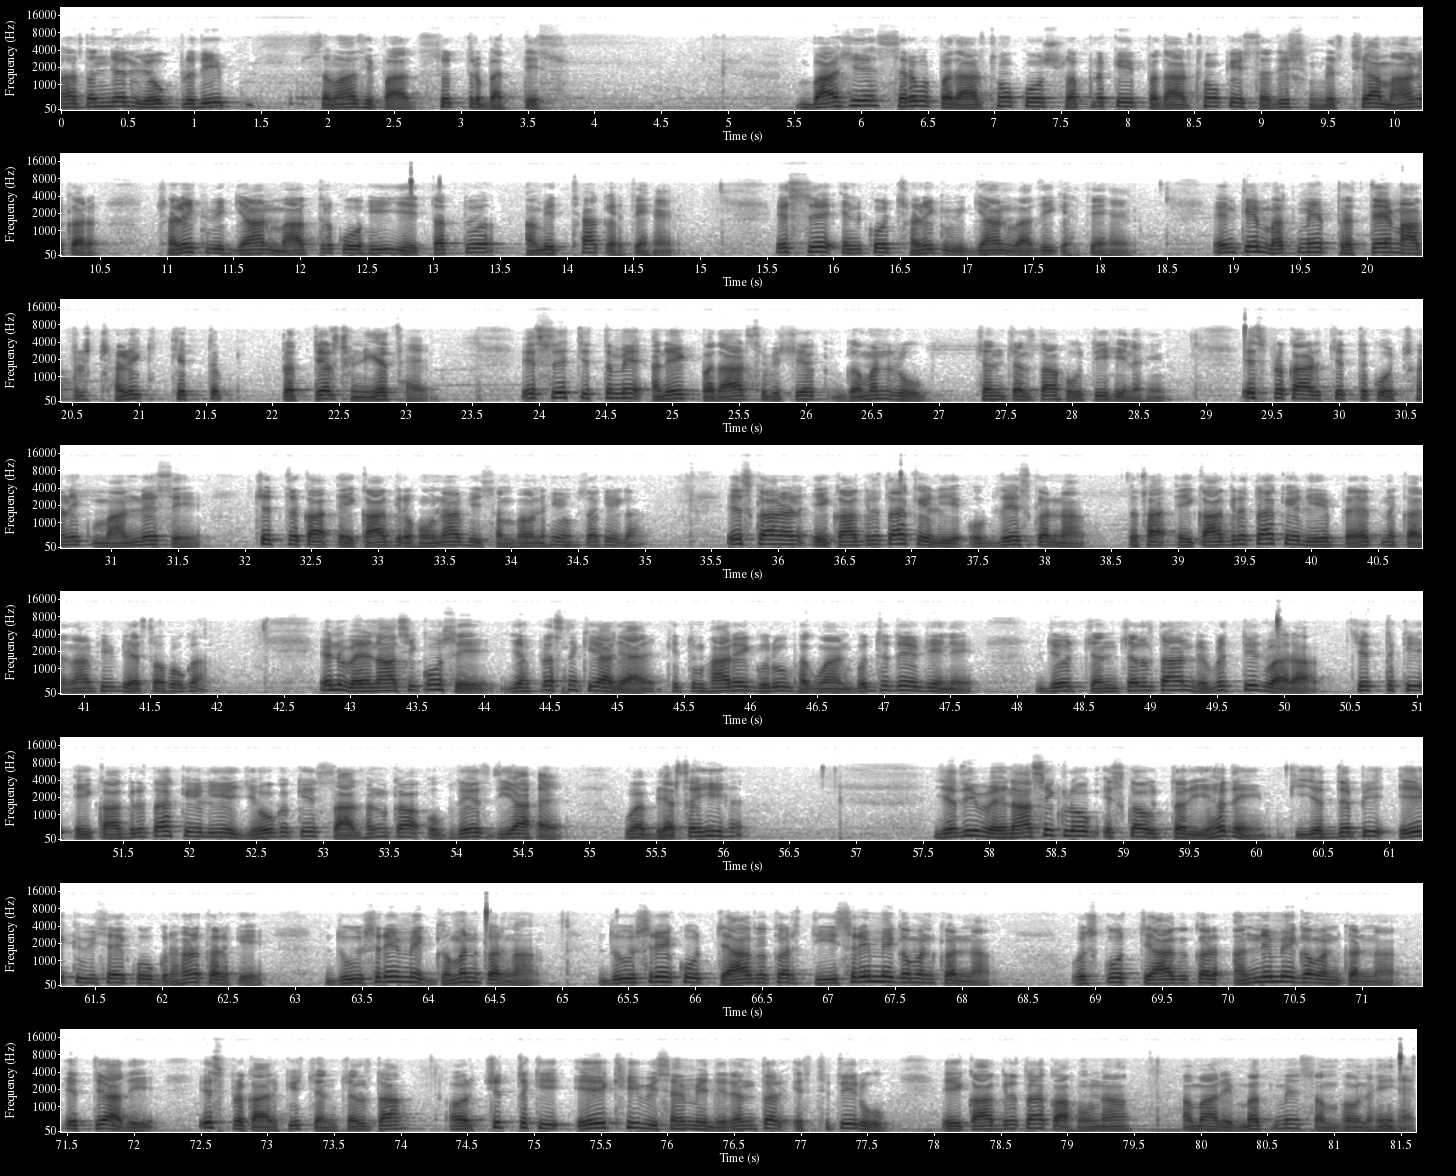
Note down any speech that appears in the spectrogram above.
पातंजल योग प्रदीप, समाधिपाद, सूत्र बत्तीस। बाह्य सर्व पदार्थों को स्वप्न के पदार्थों के सदृश मिथ्या मानकर क्षणिक विज्ञान मात्र को ही ये तत्व अमिथ्या कहते हैं। इससे इनको क्षणिक विज्ञानवादी कहते हैं। इनके मत में प्रत्यय मात्र क्षणिक चित्त प्रत्यर्थ नियत है। इससे चित्त में अनेक पदार्थ विषयक गमन रूप चंचलता होती ही नहीं। इस प्रकार चित्त को क्षणिक मानने से चित्त का एकाग्र होना भी संभव नहीं हो सकेगा। इस कारण एकाग्रता के लिए उपदेश करना तथा एकाग्रता के लिए प्रयत्न करना भी व्यर्थ होगा। इन वैनाशिकों से यह प्रश्न किया जाए कि तुम्हारे गुरु भगवान बुद्धदेव जी ने जो चंचलता निवृत्ति द्वारा चित्त की एकाग्रता के लिए योग के साधन का उपदेश दिया है, वह व्यर्थ ही है। यदि वैनाशिक लोग इसका उत्तर यह दें कि यद्यपि एक विषय को ग्रहण करके दूसरे में गमन करना, दूसरे को त्याग कर तीसरे में गमन करना, उसको त्याग कर अन्य में गमन करना इत्यादि इस प्रकार की चंचलता और चित्त की एक ही विषय में निरंतर स्थिति रूप एकाग्रता का होना हमारे मत में संभव नहीं है।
